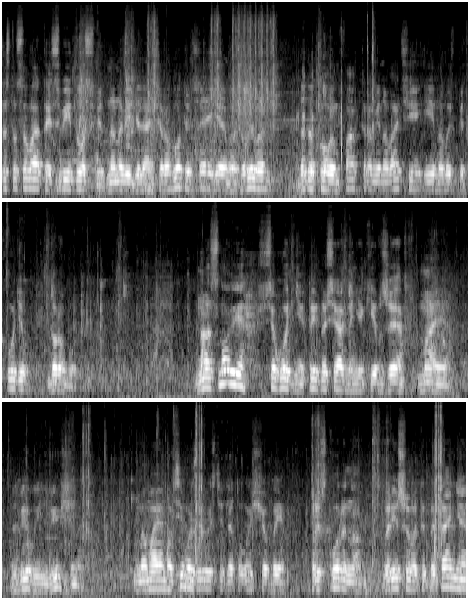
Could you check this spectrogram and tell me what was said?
застосувати свій досвід на новій ділянці роботи це є важливим додатковим фактором інновації і нових підходів до роботи. На основі сьогодні тих досягнень, які вже має Львів і Львівщина, ми маємо всі можливості для того, щоб прискорено вирішувати питання,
